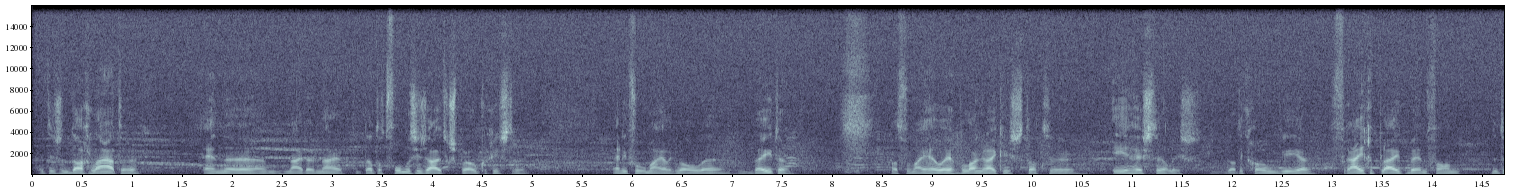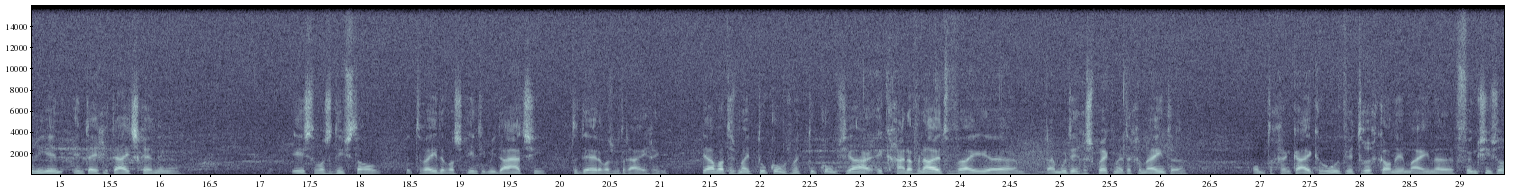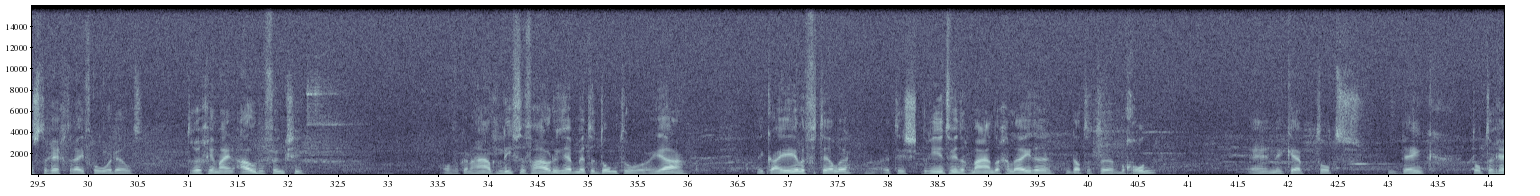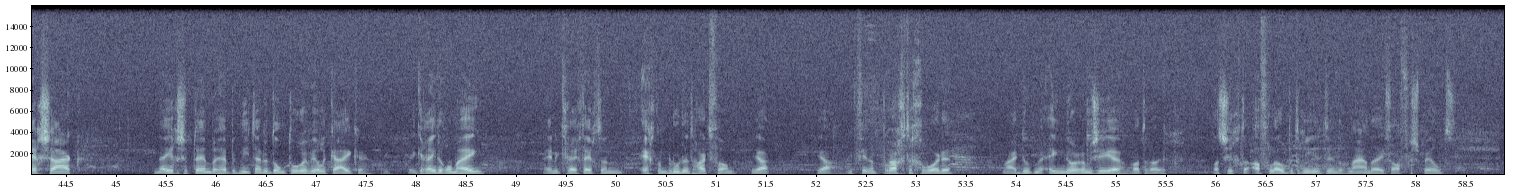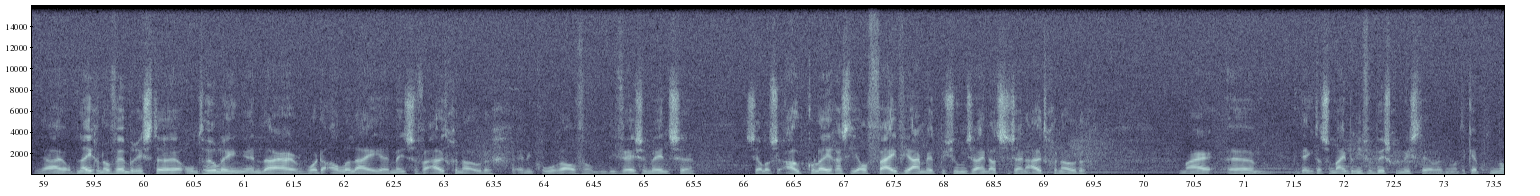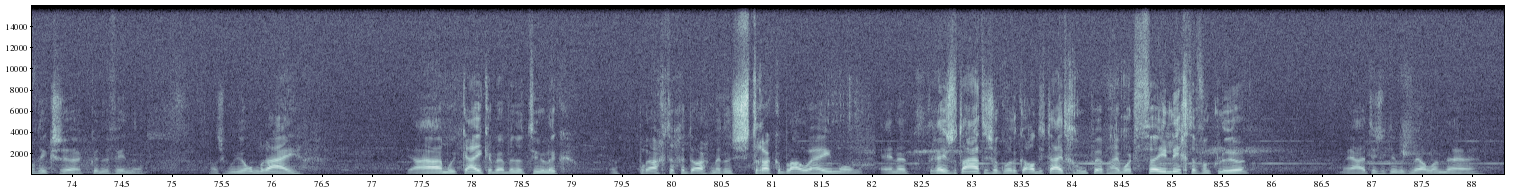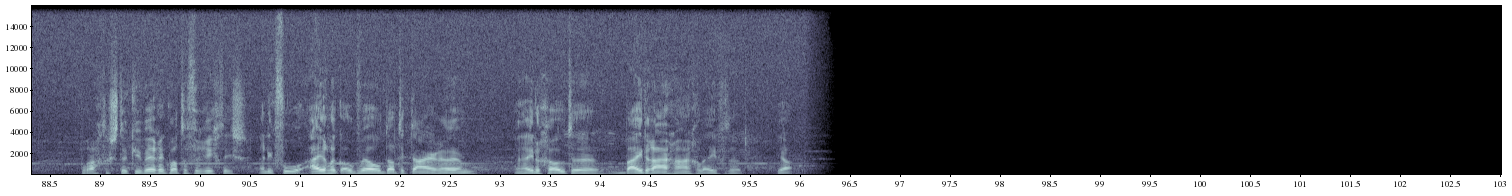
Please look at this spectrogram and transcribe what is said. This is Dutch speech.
Het is een dag later en uh, dat het vonnis is uitgesproken gisteren. En ik voel me eigenlijk wel uh, beter. Wat voor mij heel erg belangrijk is, dat er eerherstel is. Dat ik gewoon weer vrijgepleit ben van de drie integriteitsschendingen. De eerste was diefstal, de tweede was intimidatie, de derde was bedreiging. Ja, wat is mijn toekomst? Mijn toekomst, ja, ik ga ervan uit, wij, uh, wij moeten in gesprek met de gemeente om te gaan kijken hoe ik weer terug kan in mijn uh, functie zoals de rechter heeft geoordeeld. Terug in mijn oude functie. Of ik een haat-liefdeverhouding heb met de Domtoren, ja. Ik kan je eerlijk vertellen, het is 23 maanden geleden dat het uh, begon. En ik heb tot, denk, tot de rechtszaak, 9 september, heb ik niet naar de Domtoren willen kijken. Ik, ik reed eromheen en ik kreeg echt een, echt een bloedend hart van. Ja, ja, ik vind hem prachtig geworden, maar het doet me enorm zeer wat, er, wat zich de afgelopen 23 maanden heeft afgespeeld. Ja, op 9 november is de onthulling en daar worden allerlei eh, mensen voor uitgenodigd. En ik hoor al van diverse mensen, zelfs oud-collega's die al vijf jaar met pensioen zijn, dat ze zijn uitgenodigd. Maar uh, ik denk dat ze mijn brievenbus gemist hebben, want ik heb nog niks uh, kunnen vinden. Als ik me nu omdraai, ja, moet je kijken, we hebben natuurlijk een prachtige dag met een strakke blauwe hemel. En het resultaat is ook wat ik al die tijd geroepen heb. Hij wordt veel lichter van kleur. Maar ja, het is natuurlijk wel een uh, prachtig stukje werk wat er verricht is. En ik voel eigenlijk ook wel dat ik daar uh, een hele grote bijdrage aan geleverd heb. Ja.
